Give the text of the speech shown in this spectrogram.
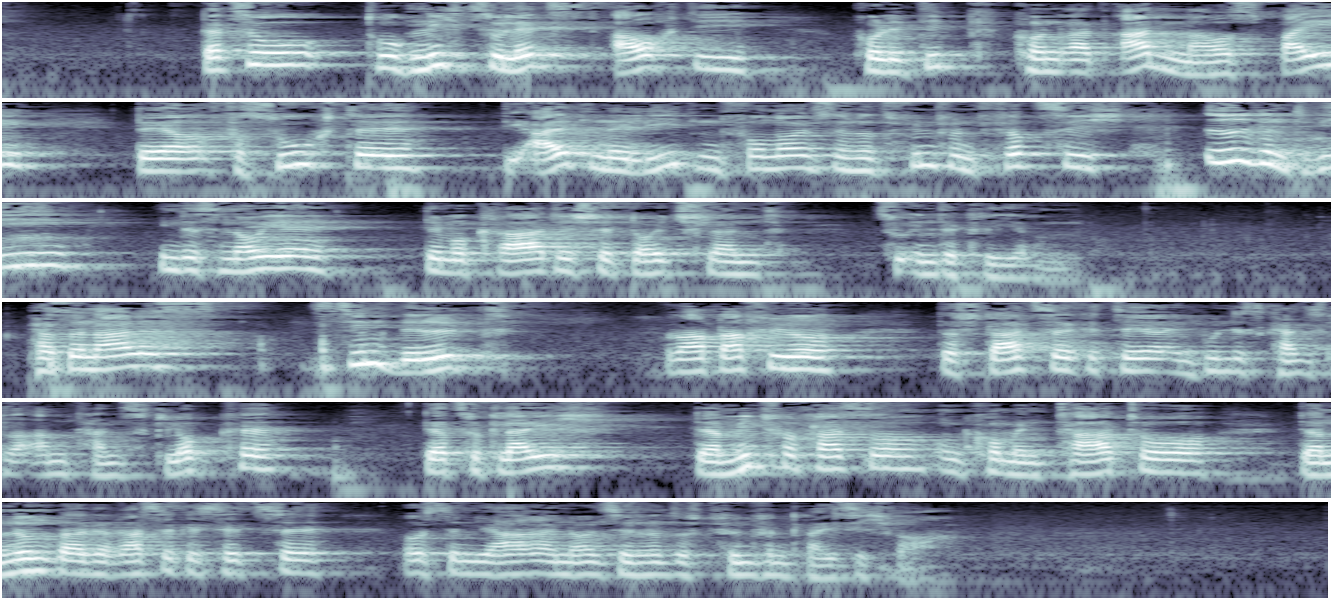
Dazu trug nicht zuletzt auch die Politik Konrad Adenauers bei, der versuchte, die alten Eliten vor 1945 irgendwie in das neue demokratische Deutschland zu integrieren. Personales Sinnbild war dafür der Staatssekretär im Bundeskanzleramt Hans Glocke, der zugleich der Mitverfasser und Kommentator der Nürnberger Rassegesetze aus dem Jahre 1935 war.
